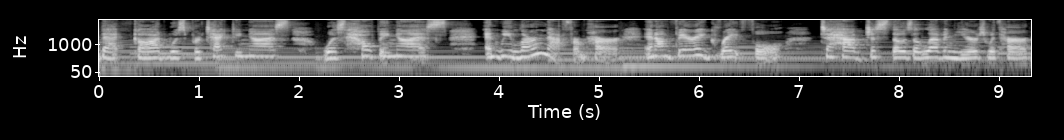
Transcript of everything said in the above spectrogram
that God was protecting us, was helping us, and we learned that from her. And I'm very grateful to have just those 11 years with her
